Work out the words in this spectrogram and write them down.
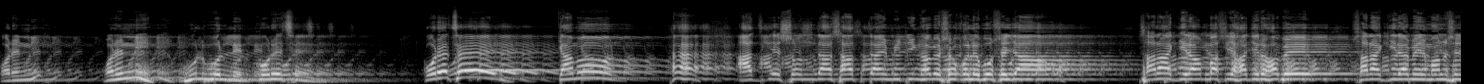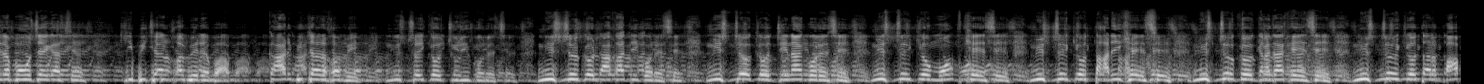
করেননি? করেননি? ভুল বললেন। করেছেন। করেছেন। কেমন? হ্যাঁ, আজকে সন্ধ্যা সাতটায় মিটিং হবে সকলে বসে যাও। সারা গ্রামবাসী হাজির হবে। সারা গ্রামের মানুষ এসে পৌঁছে গেছে। কি বিচার হবে রে বাপ? কার বিচার হবে? নিশ্চয়ই কেউ চুরি করেছে, নিশ্চয়ই কেউ ডাকাতি করেছে, নিশ্চয়ই কেউ জেনা করেছে, নিশ্চয়ই কেউ মদ খেয়েছে, নিশ্চয়ই কেউ তারি খেয়েছে, নিশ্চয়ই কেউ গাঁজা খেয়েছে, নিশ্চয়ই কেউ তার বাপ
